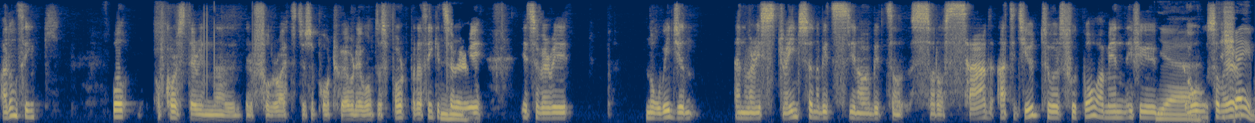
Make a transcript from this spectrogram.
I don't think. Well, of course, they're in uh, their full right to support whoever they want to support, but I think it's a Mhm. very, it's a very Norwegian and very strange and a bit, you know, a bit so, sort of sad attitude towards football. I mean, if you yeah. go somewhere, shame.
